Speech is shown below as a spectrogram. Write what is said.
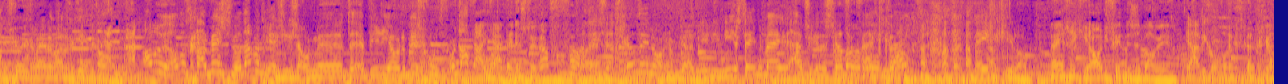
Die groei alleen maar aan de verkeerde kant. Alhoewel, het gaat best. Wat dat betreft is zo'n eh, de periode best goed voor het Ja, jij bent een stuk afgevallen, Dus hè? dat scheelt enorm. Ja, die, die nierstenen bij uitzicht, dat scheelt ook Hoeveel 5 ben je kilo. Wat, 9 kilo. 9 kilo, oh, die vinden ze wel weer. Ja, die komen wel weer terug, joh.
